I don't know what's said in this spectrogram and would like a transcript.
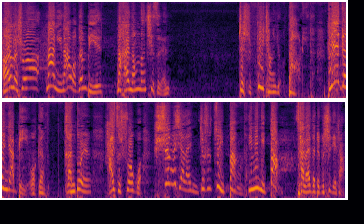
儿子说：“那你拿我跟比，那还能不能气死人？”这是非常有道理的。别跟人家比，我跟很多人孩子说过，生下来你就是最棒的，因为你棒才来到这个世界上。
